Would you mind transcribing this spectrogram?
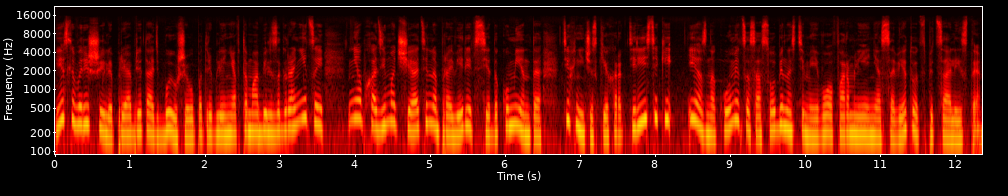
Если вы решили приобретать бывший в употреблении автомобиль за границей, необходимо тщательно проверить все документы, технические характеристики и ознакомиться с особенностями его оформления, советуют специалисты.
